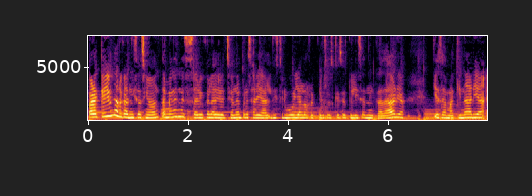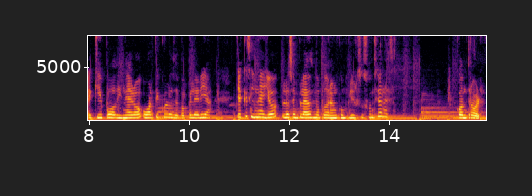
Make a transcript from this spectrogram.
Para que haya una organización, también es necesario que la dirección empresarial distribuya los recursos que se utilizan en cada área, ya sea maquinaria, equipo, dinero o artículos de papelería, ya que sin ello los empleados no podrán cumplir sus funciones. Control.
